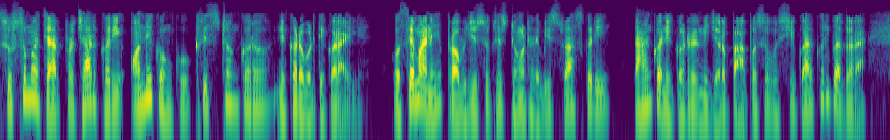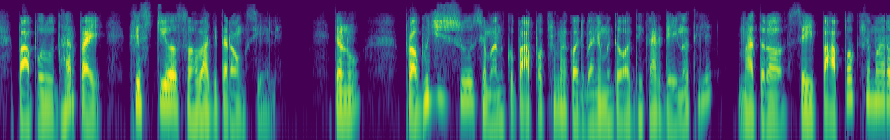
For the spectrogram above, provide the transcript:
ସୁଷମାଚାର ପ୍ରଚାର କରି ଅନେକଙ୍କୁ ଖ୍ରୀଷ୍ଟଙ୍କର ନିକଟବର୍ତ୍ତୀ କରାଇଲେ ଓ ସେମାନେ ପ୍ରଭୁ ଯୀଶୁଖ୍ରୀଷ୍ଟଙ୍କଠାରେ ବିଶ୍ୱାସ କରି ତାହାଙ୍କ ନିକଟରେ ନିଜର ପାପ ସବୁ ସ୍ୱୀକାର କରିବା ଦ୍ୱାରା ପାପରୁ ଉଦ୍ଧାର ପାଇ ଖ୍ରୀଷ୍ଟୀୟ ସହଭାଗିତାର ଅଂଶୀ ହେଲେ। ତେଣୁ ପ୍ରଭୁ ଯୀଶୁ ସେମାନଙ୍କୁ ପାପ କ୍ଷମା କରିବା ନିମନ୍ତେ ଅଧିକାର ଦେଇନଥିଲେ ମାତ୍ର ସେହି ପାପ କ୍ଷମାର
